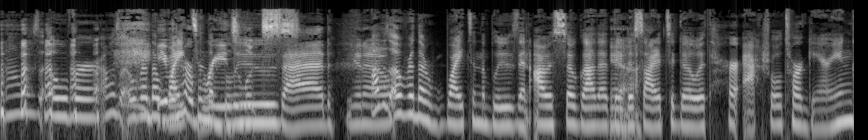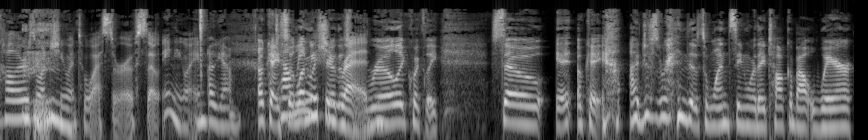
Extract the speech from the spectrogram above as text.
I was over. I was over the Even whites and the blues. sad. You know. I was over the whites and the blues, and I was so glad that they Yeah. decided to go with her actual Targaryen colors when she went to Westeros. So anyway, Oh yeah. Okay, Tell so me let me share this read. really quickly. So, it, okay, I just read this one scene where they talk about where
